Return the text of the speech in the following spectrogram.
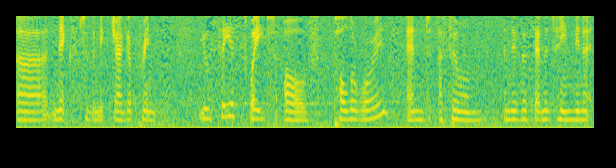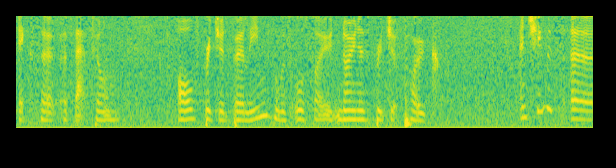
uh, next to the Mick Jagger prints, you'll see a suite of Polaroids and a film. And there's a 17 minute excerpt of that film of Brigid Berlin, who was also known as Brigid Polk. And she was a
